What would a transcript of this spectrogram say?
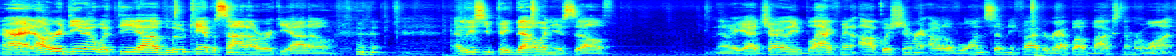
All right, I'll redeem it with the uh, Blue Campusano rookie auto. At least you picked that one yourself. Now we got Charlie Blackmon Aqua Shimmer out of 175 to wrap up box number one.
